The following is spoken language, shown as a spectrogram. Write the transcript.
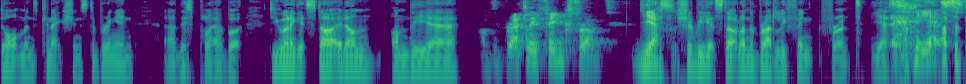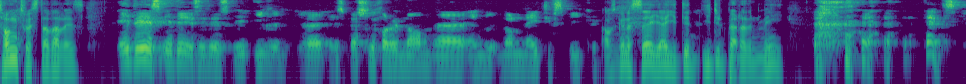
Dortmund connections to bring in uh, this player? But do you want to get started on on the uh, on the Bradley Fink front? Yes. Should we get started on the Bradley Fink front? Yes. yes. That's a tongue twister. That is. It is. It is. It is. It, even uh, especially for a non uh, non native speaker. I was going to say, yeah, you did you did better than me. Thanks.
